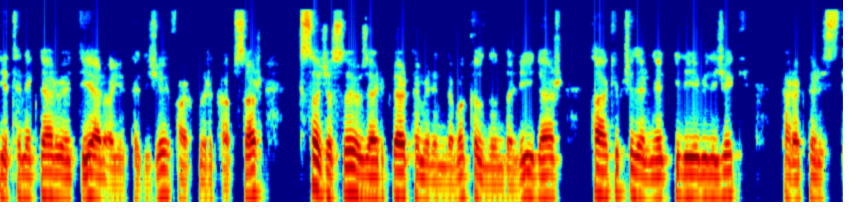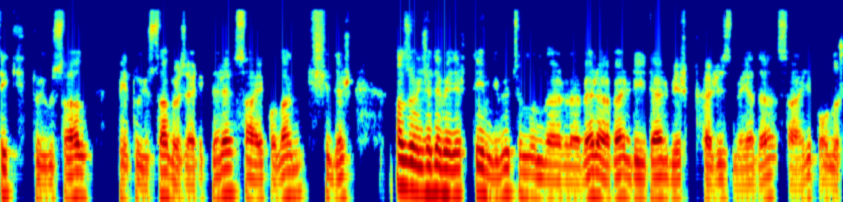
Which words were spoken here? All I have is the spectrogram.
yetenekler ve diğer ayırt edici farkları kapsar. Kısacası özellikler temelinde bakıldığında lider, takipçilerini etkileyebilecek karakteristik, duygusal ve duysal özelliklere sahip olan kişidir. Az önce de belirttiğim gibi tüm bunlarla beraber lider bir karizma ya da sahip olur.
